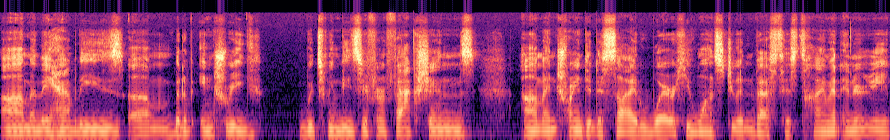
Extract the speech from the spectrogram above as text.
um, and they have these um, bit of intrigue between these different factions um, and trying to decide where he wants to invest his time and energy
